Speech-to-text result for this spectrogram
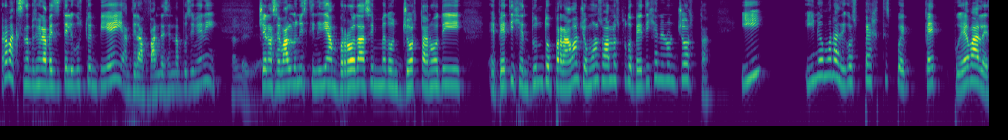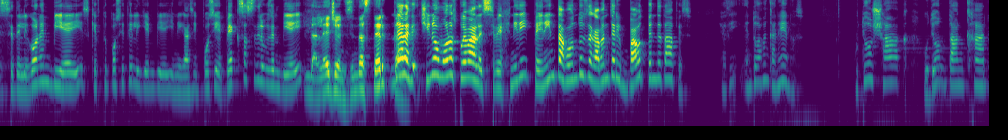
Ρε, μα ξέρεις να που σημαίνει να παίζεις τελικούς του NBA, αντιλαμβάνεσαι να που σημαίνει. Άλλο ιδέα. Και να σε βάλουν στην ίδια πρόταση με τον Τζόρταν ότι επέτυχε τούν το πράγμα και ο μόνος ο άλλος που το πέτυχε είναι ο Τζόρταν. Ή είναι ο μοναδικός παίχτης που, επέ, που έβαλες σε τελικό NBA, σκέφτου πόσοι τελικοί NBA γενικά, είναι, πόσοι επέξαν σε τελικούς NBA. Είναι τα legends, είναι τα στέρκα. Ναι ρε, φίλε, και είναι ο μόνος που έβαλες σε παιχνίδι 50 πόντους, 15 rebound, 5 τάπες. Γιατί δεν το έκαμε κανένας. Ούτε ο Σακ, ούτε ο Ντάνκαν,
